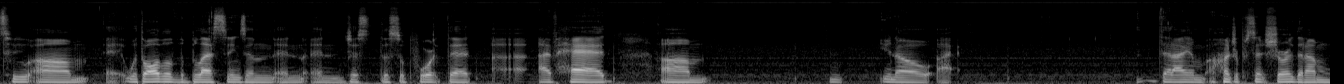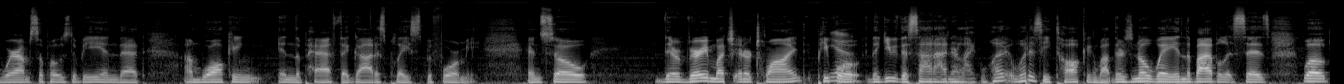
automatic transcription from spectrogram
to um with all of the blessings and and and just the support that I've had, um, you know, I that I am 100% sure that I'm where I'm supposed to be and that I'm walking in the path that God has placed before me. And so they're very much intertwined. People Yeah. they give you the side eye and they're like, "What? What is he talking about?" There's no way in the Bible it says, "Well,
